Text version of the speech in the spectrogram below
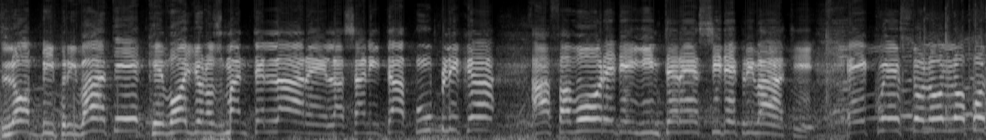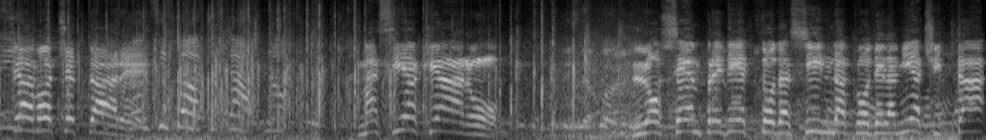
lobby private che vogliono smantellare la sanità pubblica a favore degli interessi dei privati e questo non lo possiamo accettare. Non si può accettare, no. Ma sia chiaro, l'ho sempre detto da sindaco della mia città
